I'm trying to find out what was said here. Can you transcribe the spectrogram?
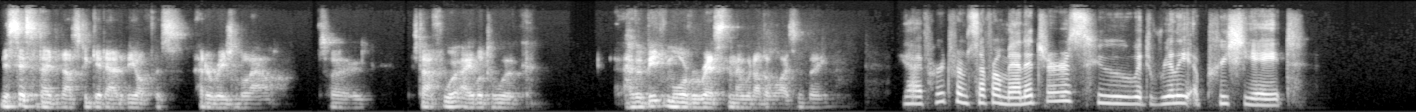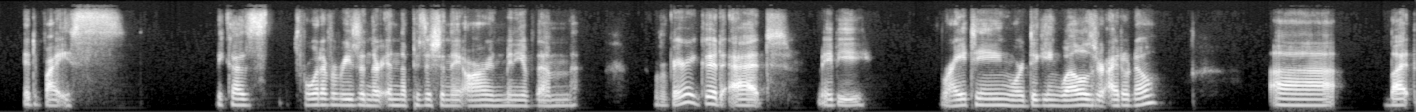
necessitated us to get out of the office at a reasonable hour. So staff were able to work, have a bit more of a rest than they would otherwise have been. Yeah, I've heard from several managers who would really appreciate advice because for whatever reason they're in the position they are and many of them are very good at maybe writing or digging wells or i don't know. Uh, but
